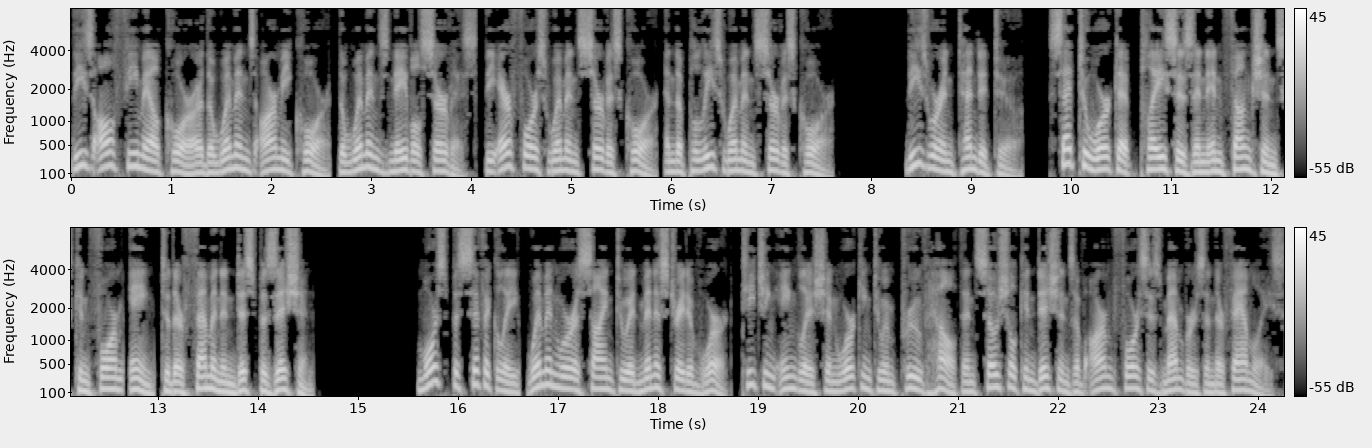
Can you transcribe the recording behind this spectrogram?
These all-female corps are the Women's Army Corps, the Women's Naval Service, the Air Force Women's Service Corps, and the Police Women's Service Corps. These were intended to set to work at places and in functions conform to their feminine disposition. More specifically, women were assigned to administrative work, teaching English and working to improve health and social conditions of armed forces members and their families.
